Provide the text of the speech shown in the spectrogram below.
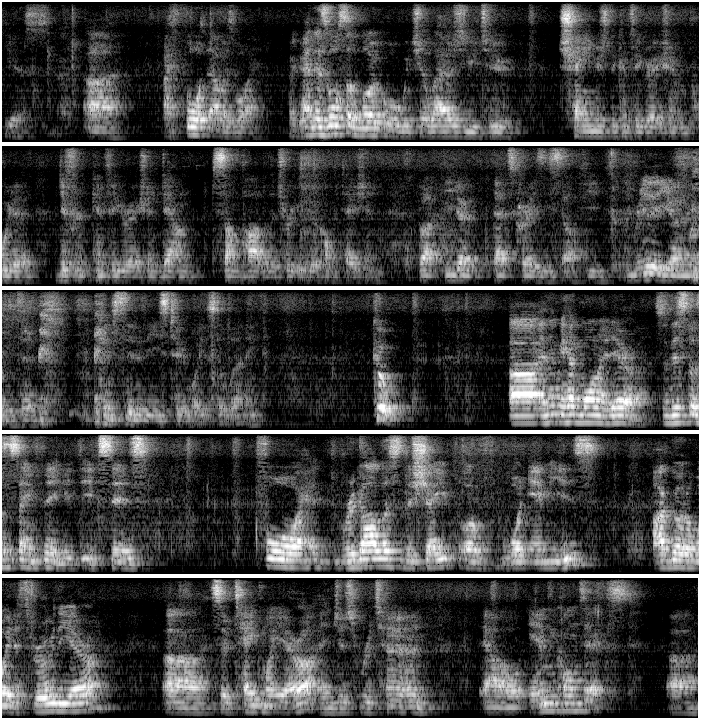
Yes. Uh, I thought that was why. Okay. And there's also local, which allows you to change the configuration and put a different configuration down some part of the tree of your computation. But you don't. That's crazy stuff. You really you only need to consider these two while you're still learning. Cool. Uh, and then we have monad error. So this does the same thing. It, it says for regardless of the shape of what m is, I've got a way to throw the error. Uh, so take my error and just return our m context uh,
